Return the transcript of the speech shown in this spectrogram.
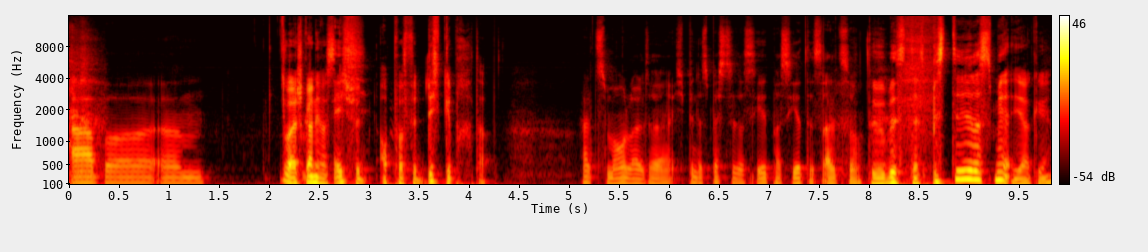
Aber, ähm, Du weißt gar nicht, was ich, ich für Opfer für dich gebracht habe. Halt's Maul, Alter. Ich bin das Beste, das je passiert ist, also. Du bist das Beste, was mir. Ja, okay.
